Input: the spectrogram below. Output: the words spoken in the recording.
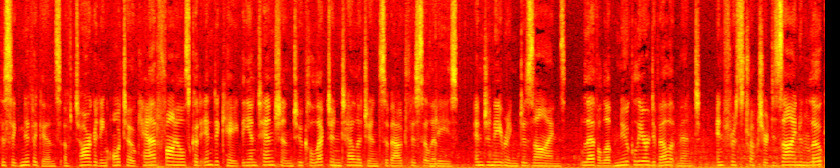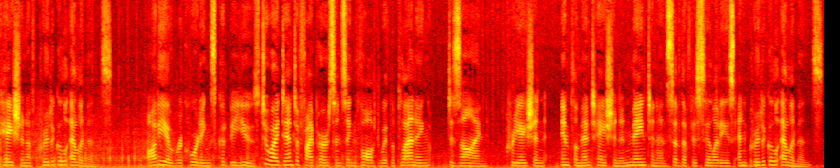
The significance of targeting AutoCAD files could indicate the intention to collect intelligence about facilities, engineering designs, level of nuclear development, infrastructure design and location of critical elements. Audio recordings could be used to identify persons involved with the planning, design, creation, implementation and maintenance of the facilities and critical elements.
